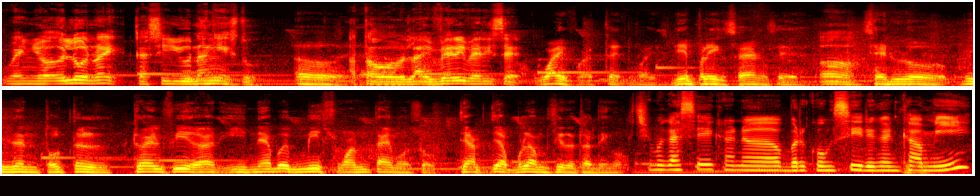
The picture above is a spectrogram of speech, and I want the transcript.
when you're alone right kasi you nangis tu Oh, atau like very very sad. wife attend wife. Dia paling sayang saya. Oh. Saya dulu prison total 12 year he never miss one time also. Tiap-tiap bulan mesti datang tengok. Terima kasih kerana berkongsi dengan kami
